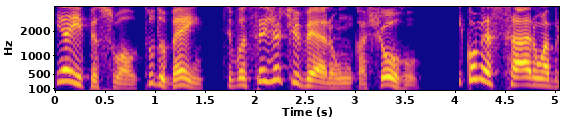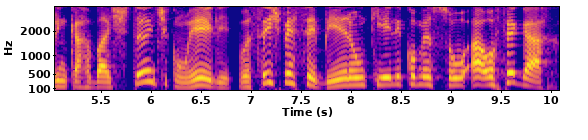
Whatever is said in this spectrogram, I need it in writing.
E aí, pessoal, tudo bem? Se vocês já tiveram um cachorro e começaram a brincar bastante com ele, vocês perceberam que ele começou a ofegar.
